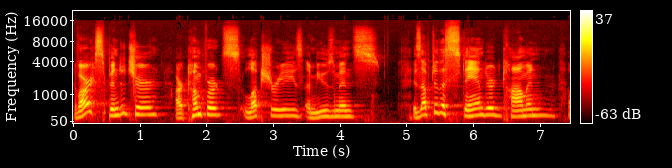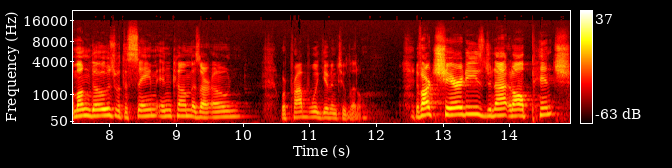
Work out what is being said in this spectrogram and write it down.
if our expenditure, our comforts, luxuries, amusements, is up to the standard common among those with the same income as our own, we're probably given too little. If our charities do not at all pinch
